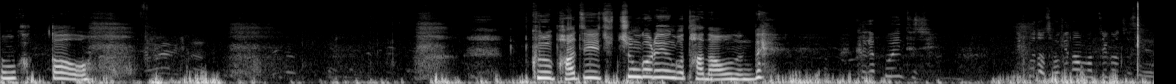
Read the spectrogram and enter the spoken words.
너무 가까워. 그 바지 주춤거리는 거 다 나오는데? 그게 포인트지. 이쁘다. 저기도 한번 찍어주세요.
